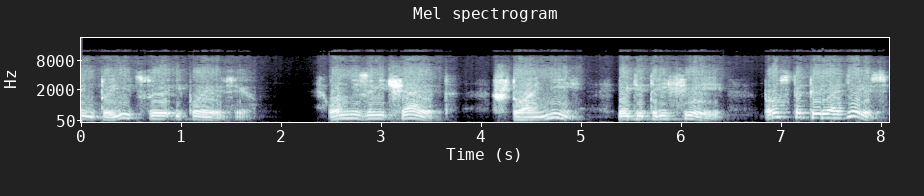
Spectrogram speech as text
интуицию и поэзию. Он не замечает, что они, эти три феи, просто переоделись,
